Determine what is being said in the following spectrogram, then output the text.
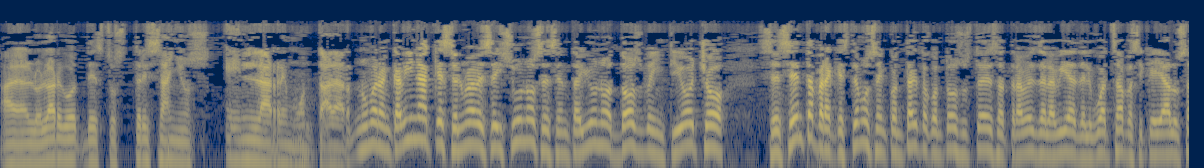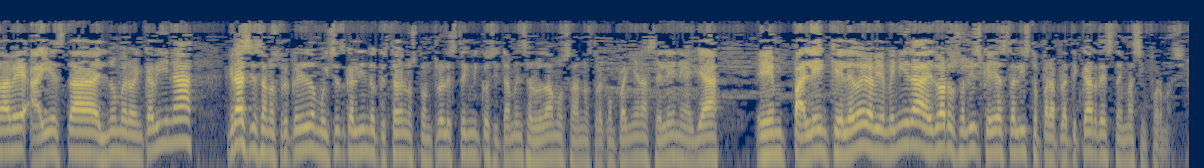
a lo largo de estos tres años en la remontada. Número en cabina que es el 961-61-228-60 para que estemos en contacto con todos ustedes a través de la vía del WhatsApp, así que ya lo sabe, ahí está el número en cabina. Gracias a nuestro querido Moisés Galindo que está en los controles técnicos y también saludamos a nuestra compañera Selene allá en Palenque. Le doy la bienvenida a Eduardo Solís que ya está listo para platicar de esta y más información.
